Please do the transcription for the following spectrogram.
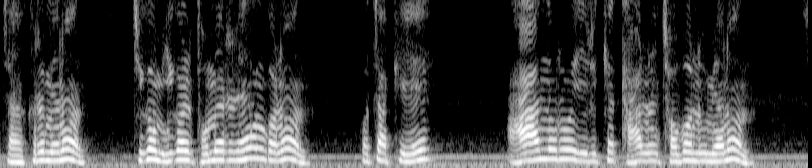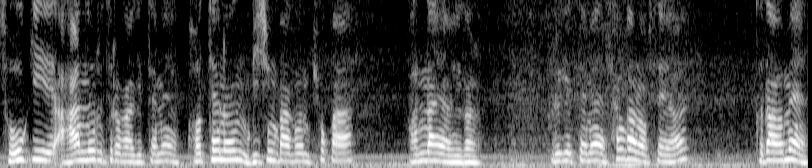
자 그러면은 지금 이걸 도매를 한 거는 어차피 안으로 이렇게 단을 접어 넣으면은 속이 안으로 들어가기 때문에 겉에는 미싱 박은 표가 안 나요 이걸. 그렇기 때문에 상관없어요. 그 다음에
